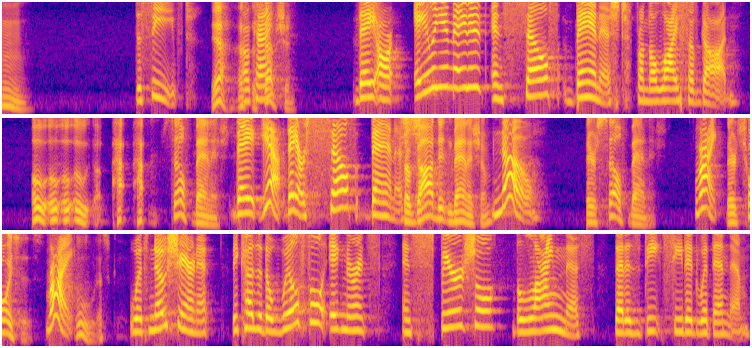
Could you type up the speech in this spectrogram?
Mm. deceived. Yeah, that's Okay. deception. They are alienated and self banished from the life of God. Oh, oh, oh, oh. How, self banished. They, yeah, they are self banished. So God didn't banish them. No, They're self banished. right, They're choices. right. Ooh, that's good. with no share in it because of the willful ignorance and spiritual blindness that is deep seated within them.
